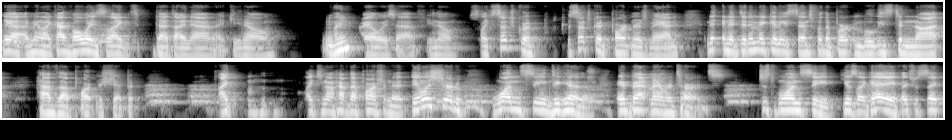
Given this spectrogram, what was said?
yeah i mean like i've always liked that dynamic you know mm-hmm. like i always have you know it's like such good such good partners man and, and it didn't make any sense for the burton movies to not have that partnership i like to not have that partnership they only shared one scene together in batman returns just one scene he was like hey thanks for saying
